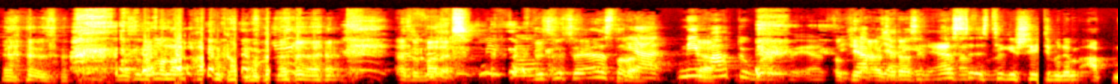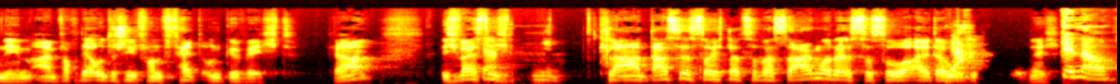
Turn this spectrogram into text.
Muss nochmal neu reinkommen. also warte, so. willst du zuerst oder? Ja, nee, ja. mach du mal zuerst. Okay, also ja das erste ist die Geschichte mit dem Abnehmen, einfach der Unterschied von Fett und Gewicht. Ja, ich weiß ja. nicht, wie klar das ist? Soll ich dazu was sagen oder ist das so alter ja, Hut nicht? Genau,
